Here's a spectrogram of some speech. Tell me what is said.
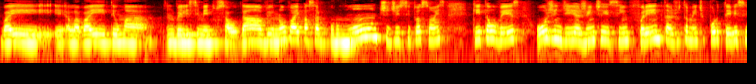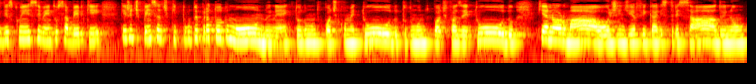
vai, ela vai ter uma, um envelhecimento saudável, não vai passar por um monte de situações que talvez hoje em dia a gente se enfrenta justamente por ter esse desconhecimento, saber que, que a gente pensa de que tudo é para todo mundo, né? Que todo mundo pode comer tudo, todo mundo pode fazer tudo, que é normal hoje em dia ficar estressado e não,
